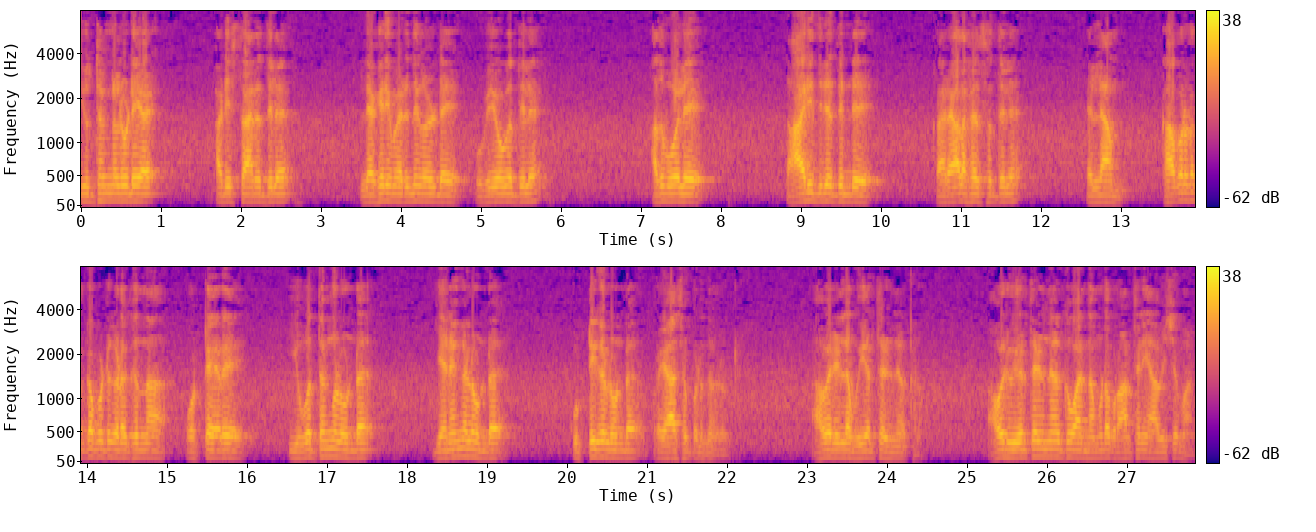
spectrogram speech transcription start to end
യുദ്ധങ്ങളുടെ അടിസ്ഥാനത്തിൽ ലഹരി മരുന്നുകളുടെ ഉപയോഗത്തിൽ അതുപോലെ ദാരിദ്ര്യത്തിന്റെ കരാളഹസത്തിൽ എല്ലാം കവറടക്കപ്പെട്ട് കിടക്കുന്ന ഒട്ടേറെ യുവത്വങ്ങളുണ്ട് ജനങ്ങളുണ്ട് കുട്ടികളുണ്ട് പ്രയാസപ്പെടുന്നവരുണ്ട്. അവരെല്ലാം ഉയർത്തെഴുന്നേൽക്കണം. അവരുയർത്തെഴുന്നേൽക്കുവാൻ നമ്മുടെ പ്രാർത്ഥന ആവശ്യമാണ്.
